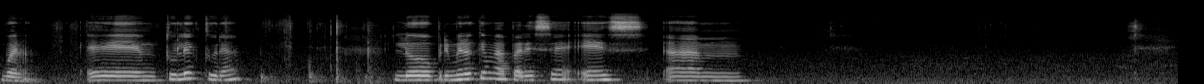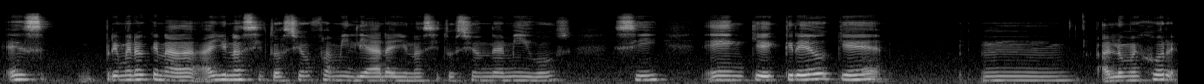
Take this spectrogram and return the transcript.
Bueno, en tu lectura, lo primero que me aparece es es primero que nada hay una situación familiar, hay una situación de amigos, sí, en que creo que mm, a lo mejor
